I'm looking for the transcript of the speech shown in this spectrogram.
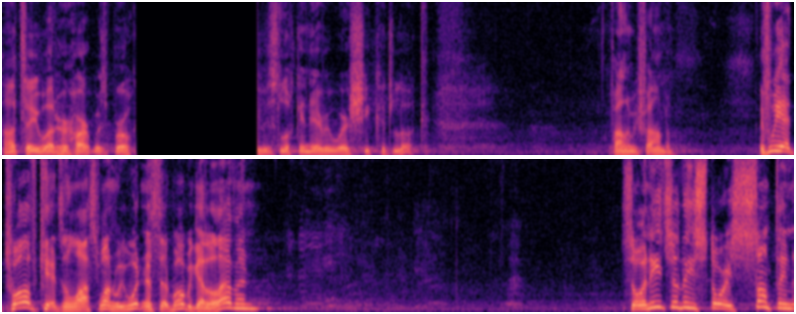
I'll tell you what, her heart was broken. She was looking everywhere she could look. Finally, we found him. If we had 12 kids and lost one, we wouldn't have said, Well, we got 11. So in each of these stories, something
